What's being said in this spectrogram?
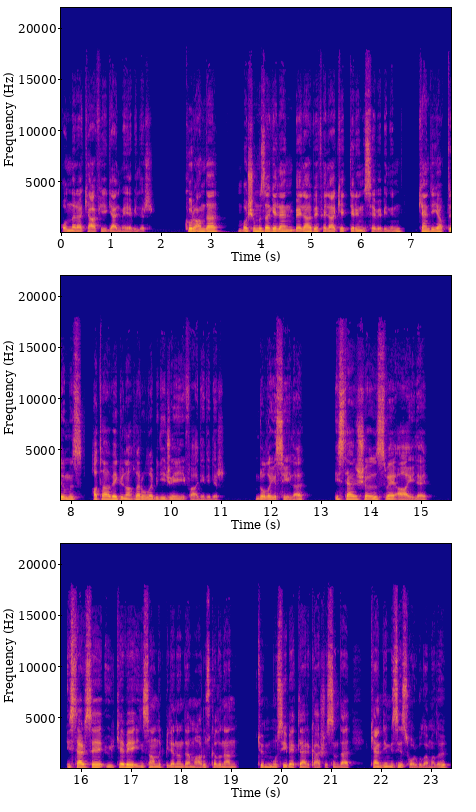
onlara kafi gelmeyebilir. Kur'an'da başımıza gelen bela ve felaketlerin sebebinin kendi yaptığımız hata ve günahlar olabileceği ifade edilir. Dolayısıyla ister şahıs ve aile, isterse ülke ve insanlık planında maruz kalınan tüm musibetler karşısında kendimizi sorgulamalı,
